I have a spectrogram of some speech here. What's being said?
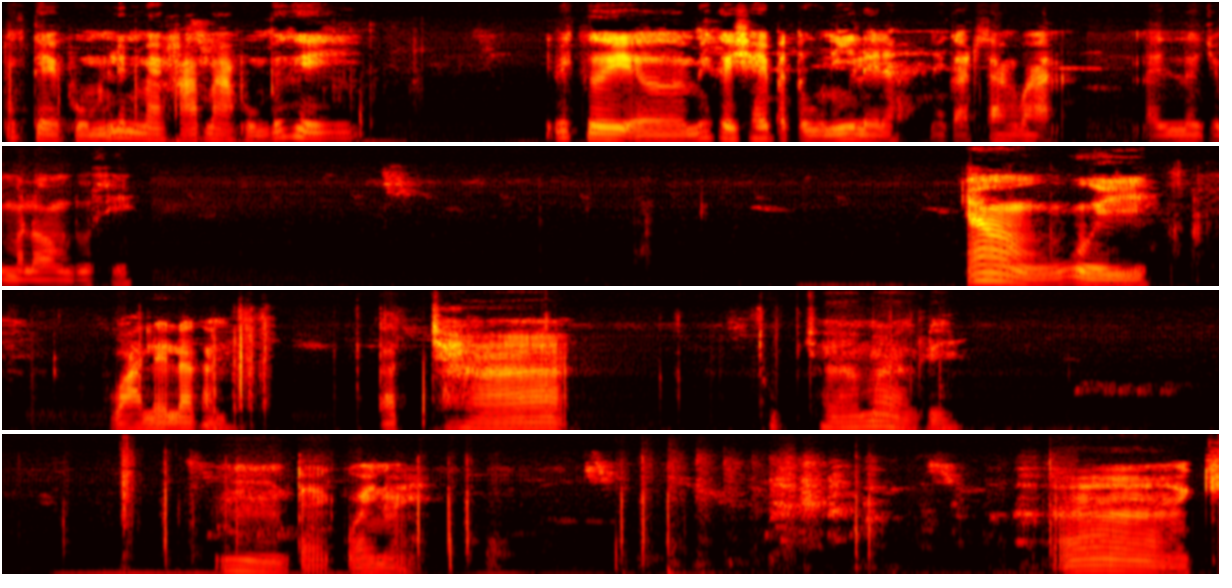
ตั้งแต่ผมเล่นไมค์ครับมาผมไม่เคยไม่เคยเออไม่เคยใช้ประตูนี้เลยนะในการสร้างบ้านเราจะมาลองดูสิอ้าวอุ้ยวานเลยแล้วกัน ตัดช้า ทุบช้ามากเลย อืม แตกไวหน่อยอ่าโอเค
